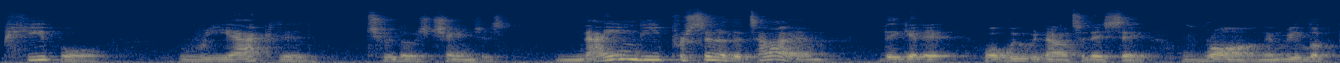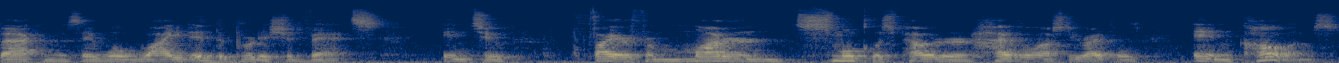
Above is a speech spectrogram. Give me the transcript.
people reacted to those changes. 90% of the time, they get it, what we would now today say, wrong. And we look back and we say, well, why did the British advance into fire from modern smokeless powder, high velocity rifles in columns?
